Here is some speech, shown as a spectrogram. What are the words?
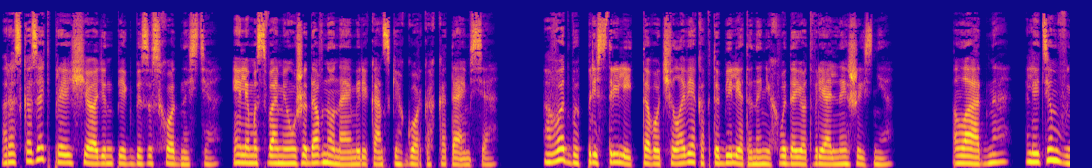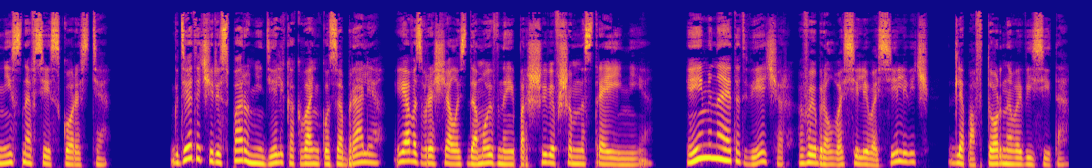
Рассказать про еще один пик безысходности? Или мы с вами уже давно на американских горках катаемся? Вот бы пристрелить того человека, кто билеты на них выдает в реальной жизни. Ладно, летим вниз на всей скорости. Где-то через пару недель, как Ваньку забрали, я возвращалась домой в наипаршивевшем настроении. И именно этот вечер выбрал Василий Васильевич для повторного визита.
